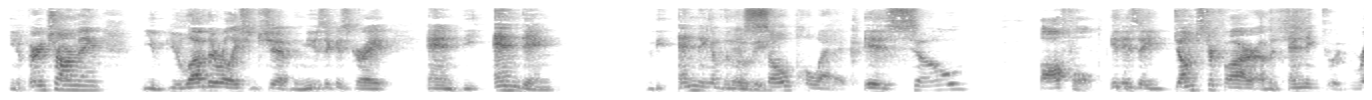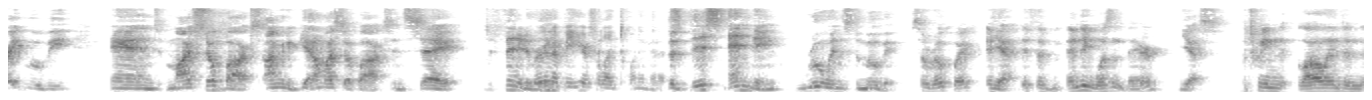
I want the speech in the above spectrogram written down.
you know very charming. You you love their relationship. The music is great, and the ending, the ending of the movie It's so poetic. is so awful. It is a dumpster fire of an ending to a great movie. And my soapbox, I'm going to get on my soapbox and say definitively We're gonna be here for like 20 minutes. But this ending ruins the movie. So real quick, if, Yeah. if the ending wasn't there Yes. between La La Land and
